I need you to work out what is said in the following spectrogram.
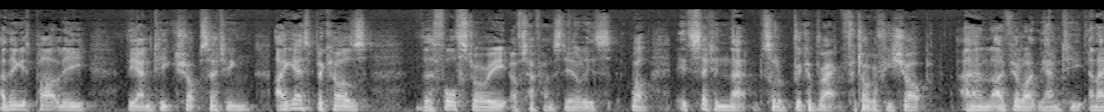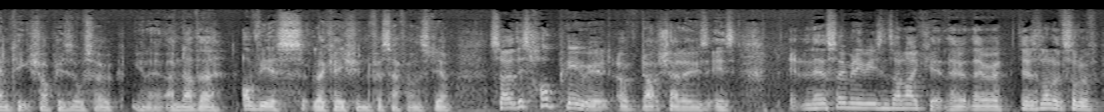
I think it's partly the antique shop setting. I guess because the fourth story of Sapphire and Steel is, well, it's set in that sort of bric-a-brac photography shop and I feel like the antique an antique shop is also you know another obvious location for Sapphire and Steel. So this whole period of Dark Shadows is there are so many reasons I like it. There there are there's a lot of sort of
